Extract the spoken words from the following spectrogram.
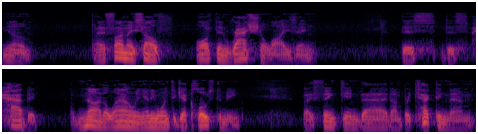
you know, I find myself often rationalizing this, this habit of not allowing anyone to get close to me by thinking that I'm protecting them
